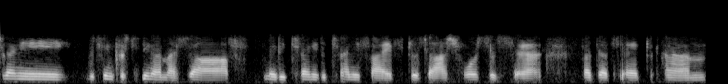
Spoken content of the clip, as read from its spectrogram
20 between Christina and myself, maybe 20 to 25 dressage horses there, but that's it. Um,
